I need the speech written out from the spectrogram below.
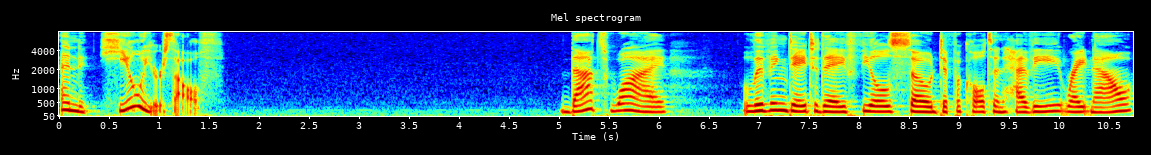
and heal yourself. That's why living day to day feels so difficult and heavy right now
